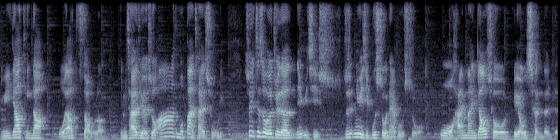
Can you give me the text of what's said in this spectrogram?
你们一定要听到我要走了，你们才会觉得说啊，怎么办才来处理？所以这时候我就觉得，你与其就是你与其不说，你还不说。我还蛮要求流程的人，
